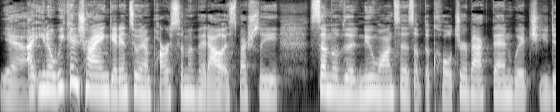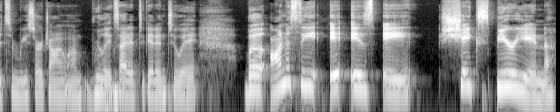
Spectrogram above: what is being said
yeah. I, you know, we can try and get into it and parse some of it out, especially some of the nuances of the culture back then, which you did some research on. I'm really mm-hmm. excited to get into it. But honestly, it is a Shakespearean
